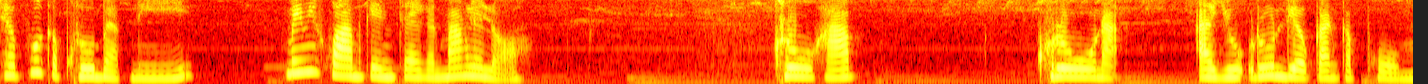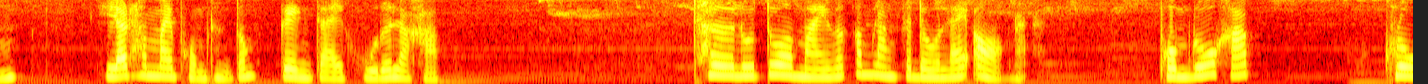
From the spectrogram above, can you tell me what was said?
เธอพูดกับครูแบบนี้ ไม่มีความเกรงใจกันบ้างเลยเหรอ ครูครับ ครูน่ะ อายุรุ่นเดียวกันกับผม แล้วทำไมผมถึงต้องเกรงใจครูด้วยล่ะครับ เธอรู้ตัวไหมว่ากำลังจะโดนไล่ออกน่ะ ผมรู้ครับ ครู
